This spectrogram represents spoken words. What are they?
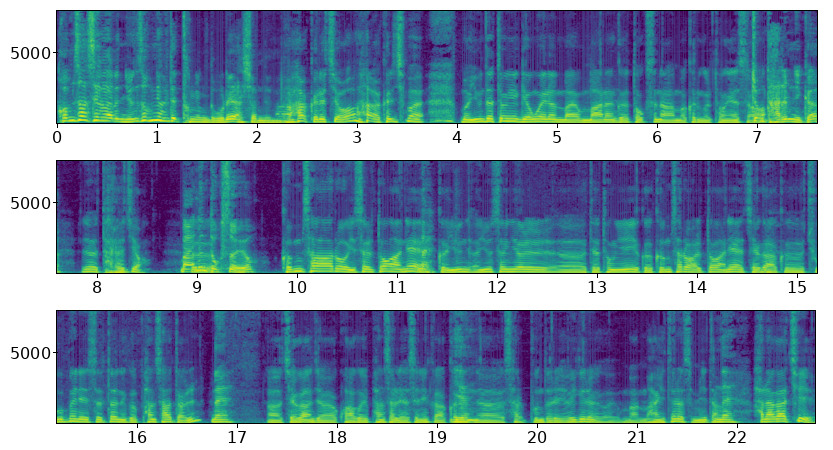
검사 생활은 윤석열 대통령도 오래 하셨는데. 아, 그렇죠. 아, 그렇지만 뭐 윤 대통령의 경우에는 많은 그 독서나 뭐 그런 걸 통해서 좀 다릅니까? 네, 다르죠. 많은 그 독서요? 검사로 있을 동안에 네. 그 윤, 윤석열 어, 대통령이 그 검사로 할 동안에 제가 네. 그 주변에 있었던 그 판사들 네. 어, 제가 이제 과거에 판사를 했으니까 그런 예. 어, 분들의 의견을 많이 들었습니다. 네. 하나같이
